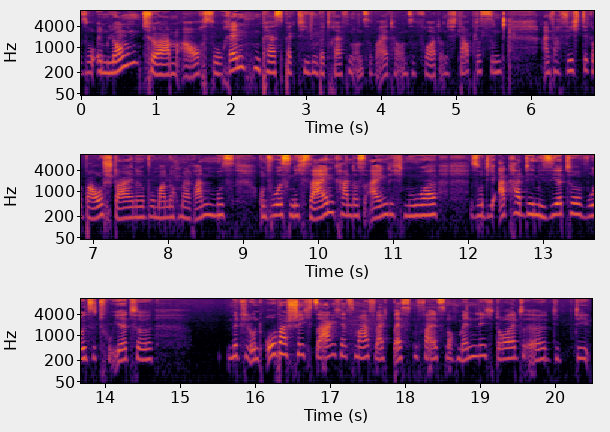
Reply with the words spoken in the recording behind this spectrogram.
so im Long Term auch so Rentenperspektiven betreffen und so weiter und so fort. Und ich glaube, das sind einfach wichtige Bausteine, wo man noch mal ran muss und wo es nicht sein kann, dass eigentlich nur so die akademisierte, wohlsituierte Mittel- und Oberschicht, sage ich jetzt mal, vielleicht bestenfalls noch männlich dort äh, die, die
